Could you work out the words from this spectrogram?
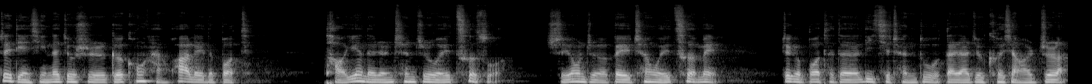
最典型的就是隔空喊话类的 bot，讨厌的人称之为厕所，使用者被称为厕妹。这个 bot 的戾气程度，大家就可想而知了。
